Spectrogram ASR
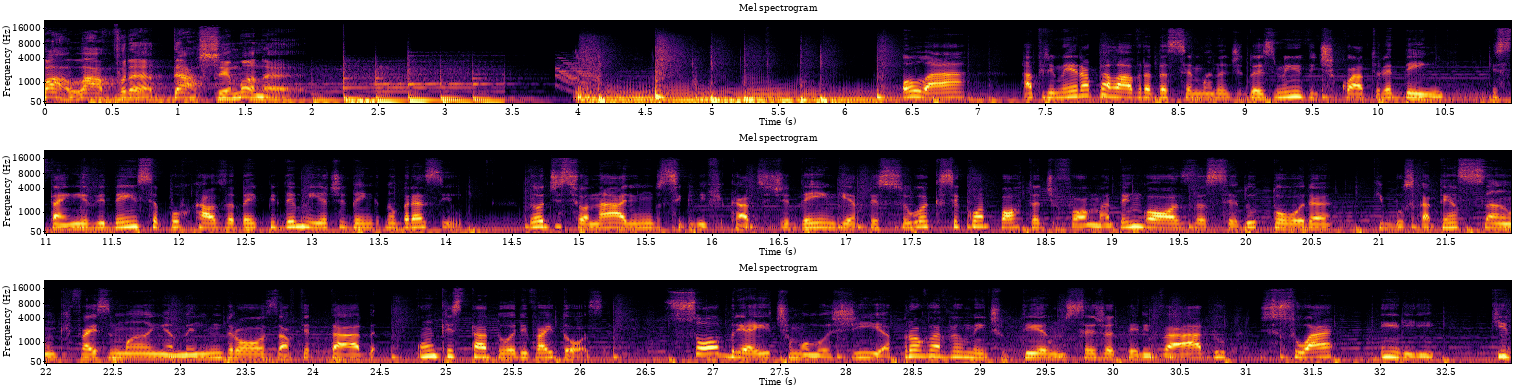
Palavra da Semana. Olá! A primeira palavra da semana de 2024 é dengue. Está em evidência por causa da epidemia de dengue no Brasil. No dicionário, um dos significados de dengue é a pessoa que se comporta de forma dengosa, sedutora, que busca atenção, que faz manha, melindrosa, afetada, conquistadora e vaidosa. Sobre a etimologia, provavelmente o termo seja derivado de Swahili,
